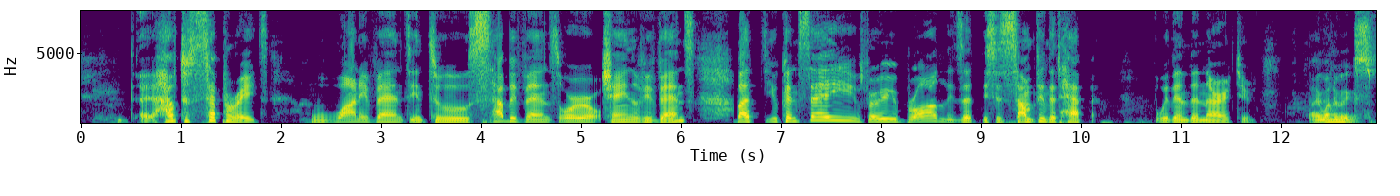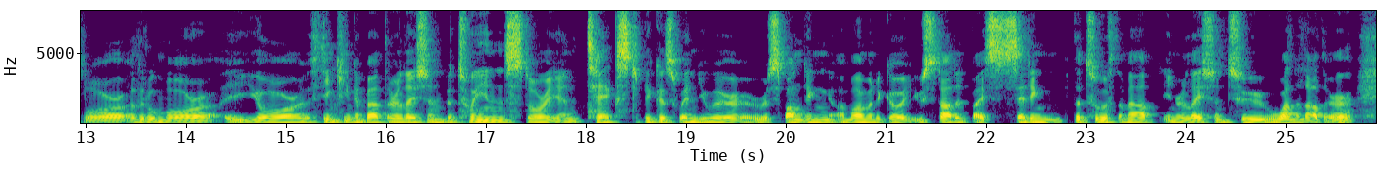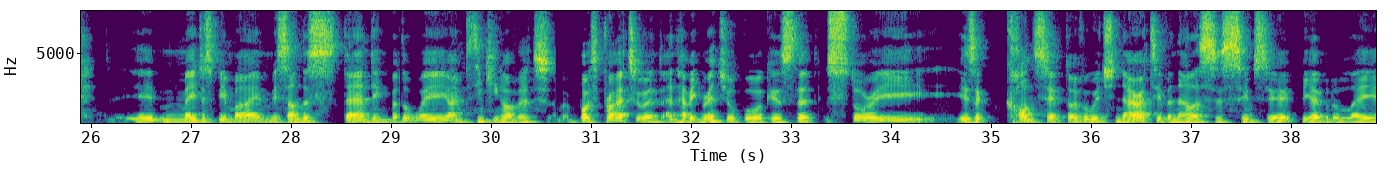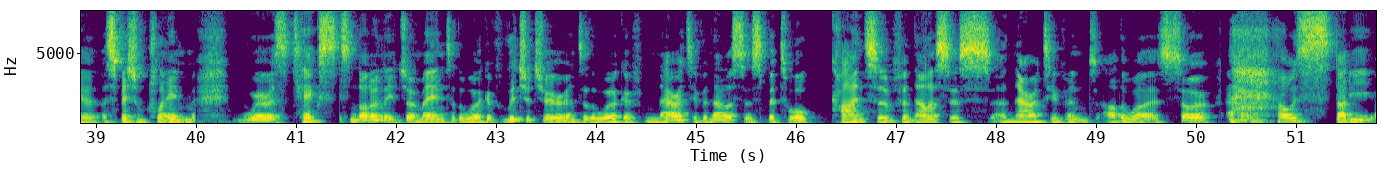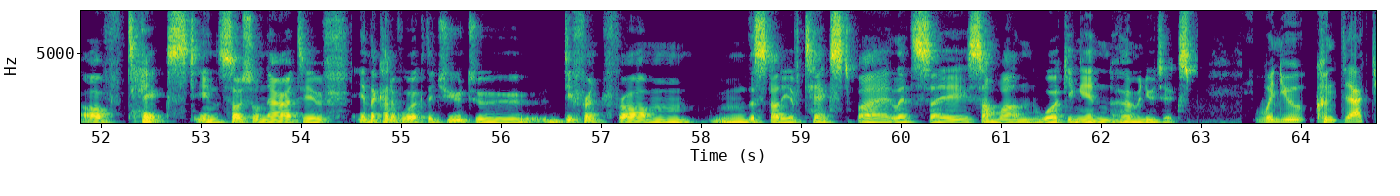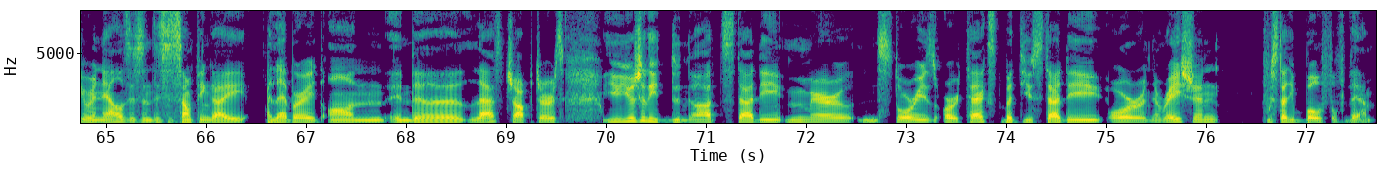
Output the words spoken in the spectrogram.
uh, how to separate one event into sub events or chain of events. But you can say very broadly that this is something that happened within the narrative. I want to explore a little more your thinking about the relation between story and text, because when you were responding a moment ago, you started by setting the two of them out in relation to one another. it may just be my misunderstanding, but the way I'm thinking of it, both prior to and having read your book, is that story is a concept over which narrative analysis seems to be able to lay a, a, special claim, whereas text is not only germane to the work of literature and to the work of narrative analysis, but to all kinds of analysis, uh, narrative and otherwise. So, how is study of text in social narrative, in the kind of work that you do, different from mm, the study of text by, let's say, someone working in hermeneutics? When you conduct your analysis, and this is something I elaborate on in the last chapters, you usually do not study mere stories or text, but you study or narration. We study both of them.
